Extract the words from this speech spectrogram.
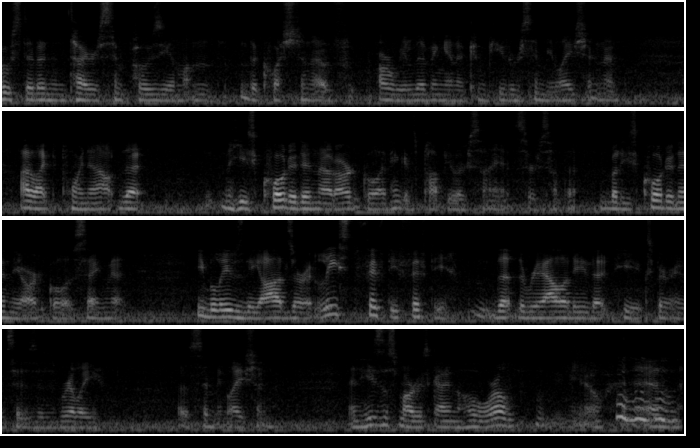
hosted an entire symposium on the question of are we living in a computer simulation, and I like to point out that he's quoted in that article. I think it's Popular Science or something, but he's quoted in the article as saying that he believes the odds are at least 50-50 that the reality that he experiences is really a simulation and he's the smartest guy in the whole world, you know. And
